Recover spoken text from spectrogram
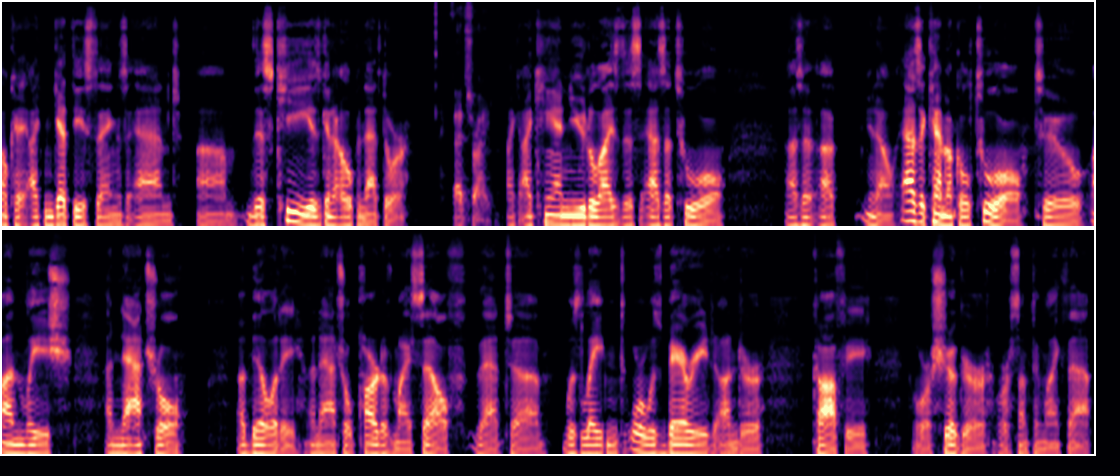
okay, I can get these things and um, this key is going to open that door. That's right. Like I can utilize this as a tool as a, a you know as a chemical tool to unleash a natural ability, a natural part of myself that uh, was latent or was buried under coffee or sugar or something like that.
